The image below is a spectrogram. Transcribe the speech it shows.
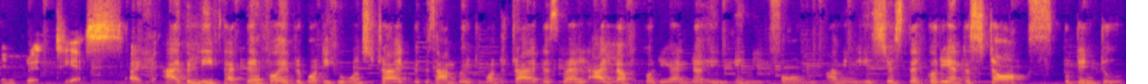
in print yes i can. I will leave that there for everybody who wants to try it because i'm going to want to try it as well. I love coriander in any form. I mean it's just the coriander stalks put into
